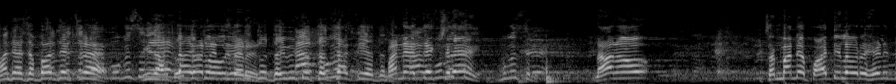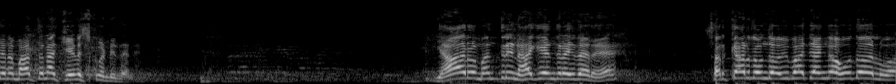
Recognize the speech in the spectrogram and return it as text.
ಮಾನ್ಯ ಸಭಾಧ್ಯಕ್ಷರೇ ಮುಗಿಸ್ರಿ. ಇದು ಅರ್ಥ ಆಯ್ತು ಅವ್ರು ಹೇಳಿದ್ದು ದಯವಿಟ್ಟು ತಗ್ಸಾಕಿ ಅದನ್ನ. ಮಾನ್ಯ ಅಧ್ಯಕ್ಷರೇ. ಮುಗಿಸ್ರಿ. ನಾನು ಸನ್ಮಾನ್ಯ ಪಾಟೀಲ್ ಅವರು ಹೇಳಿದ್ದನ್ನು ಮಾತನ್ನ ಕೇಳಿಸ್ಕೊಂಡಿದ್ದೇನೆ. ಯಾರು ಮಂತ್ರಿ ನಾಗೇಂದ್ರ ಇದ್ದಾರೆ ಸರ್ಕಾರದ ಒಂದು ಅವಿಭಾಜ್ಯ ಅಂಗ ಹೋದೋ ಅಲ್ವೋ,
